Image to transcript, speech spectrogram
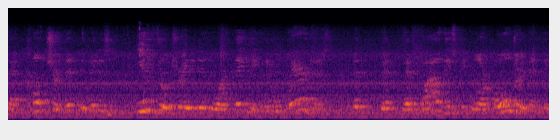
That culture that, that is infiltrated into our thinking, the awareness that, that, that while these people are older than me,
